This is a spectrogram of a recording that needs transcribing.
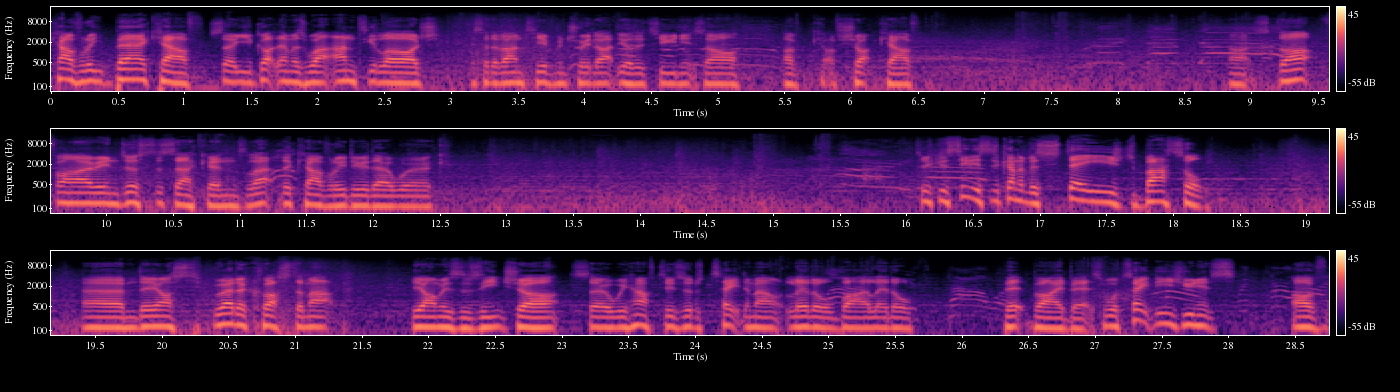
cavalry, bear cav. So you've got them as well, anti-large instead of anti-infantry like the other two units are of, of shot cav. Right, start firing just a second. Let the cavalry do their work. So you can see this is kind of a staged battle. Um, they are spread across the map, the armies of Zinchar. So we have to sort of take them out little by little, bit by bit. So we'll take these units of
